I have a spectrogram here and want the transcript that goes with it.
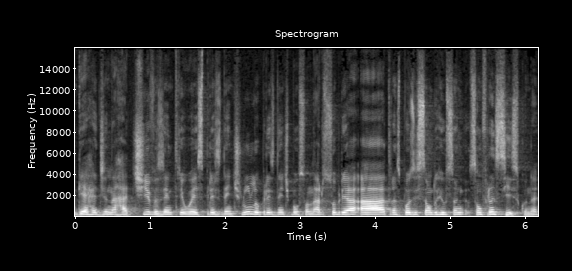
guerra de narrativas entre o ex-presidente Lula e o presidente Bolsonaro sobre a, a transposição do Rio São Francisco. Né?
